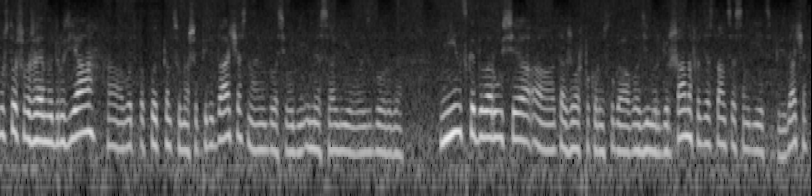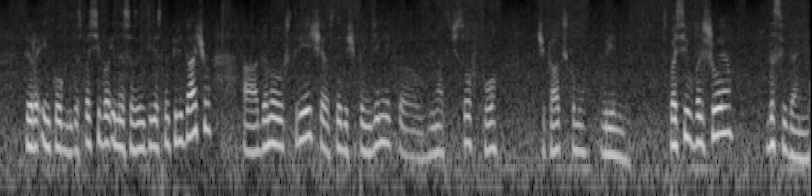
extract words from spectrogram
Ну что ж, уважаемые друзья, а, вот подходит к концу наша передача. С нами была сегодня Инесса Алиева из города Минска, Белоруссия, а также ваш покорный слуга Владимир Гершанов, радиостанция «Сангейцы», передача «Терра Инкогнита». Спасибо, Инесса, за интересную передачу. А, до новых встреч в следующий понедельник а, в 12 часов по чикагскому времени. Спасибо большое. До свидания.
